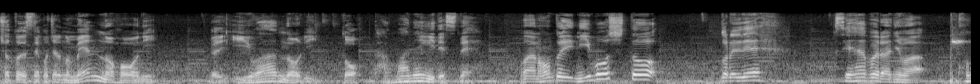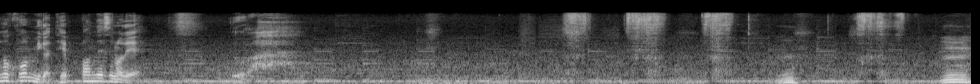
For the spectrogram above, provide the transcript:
ちょっとですね、こちらの麺の方に、岩海苔と玉ねぎですね。まあ、あの、本当に煮干しと、これね、背脂には、このコンビが鉄板ですので、うわうん。うん。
